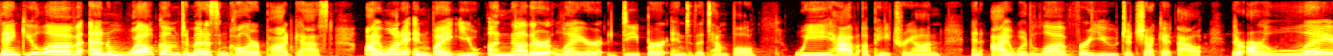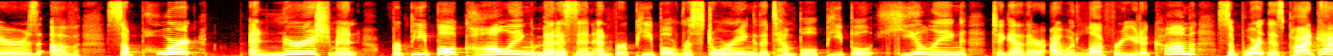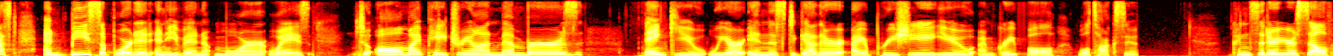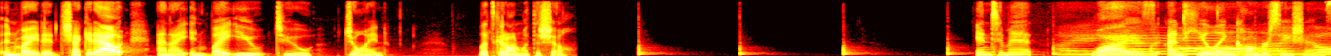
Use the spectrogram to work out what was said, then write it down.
Thank you, love, and welcome to Medicine Caller Podcast. I want to invite you another layer deeper into the temple. We have a Patreon, and I would love for you to check it out. There are layers of support and nourishment for people calling medicine and for people restoring the temple, people healing together. I would love for you to come support this podcast and be supported in even more ways. To all my Patreon members, thank you. We are in this together. I appreciate you. I'm grateful. We'll talk soon. Consider yourself invited. Check it out, and I invite you to join. Let's get on with the show. Intimate, wise, and healing conversations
